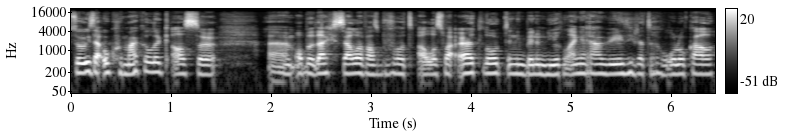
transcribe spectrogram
Zo is dat ook gemakkelijk als ze um, op de dag zelf, als bijvoorbeeld alles wat uitloopt en ik ben een uur langer aanwezig, dat er gewoon ook al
